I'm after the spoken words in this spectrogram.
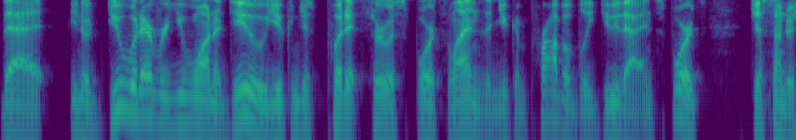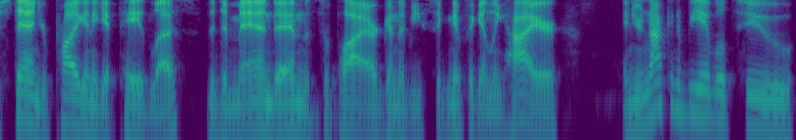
that, you know, do whatever you want to do, you can just put it through a sports lens and you can probably do that in sports. Just understand you're probably going to get paid less. The demand and the supply are going to be significantly higher and you're not going to be able to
